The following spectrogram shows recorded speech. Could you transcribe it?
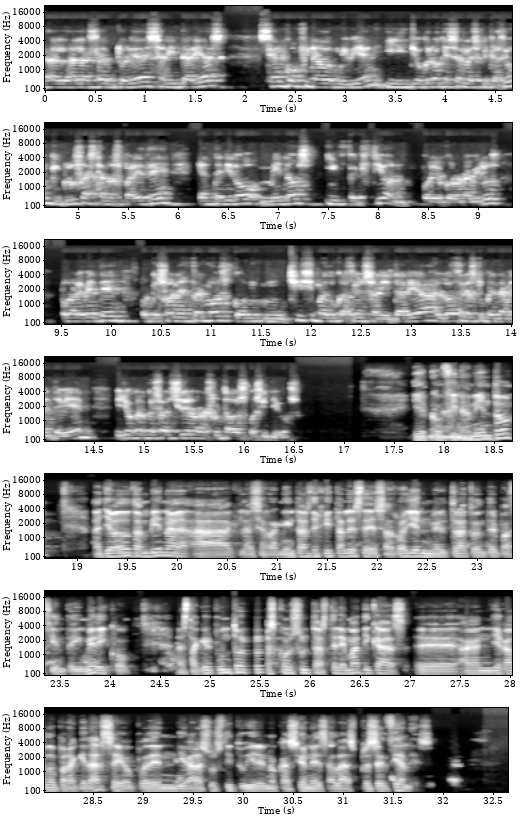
a las autoridades sanitarias, se han confinado muy bien y yo creo que esa es la explicación, que incluso hasta nos parece que han tenido menos infección por el coronavirus, probablemente porque son enfermos con muchísima educación sanitaria, lo hacen estupendamente bien y yo creo que esos han sido los resultados positivos. Y el confinamiento ha llevado también a, que las herramientas digitales se desarrollen en el trato entre paciente y médico. ¿Hasta qué punto las consultas telemáticas eh, han llegado para quedarse o pueden llegar a sustituir en ocasiones a las presenciales?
